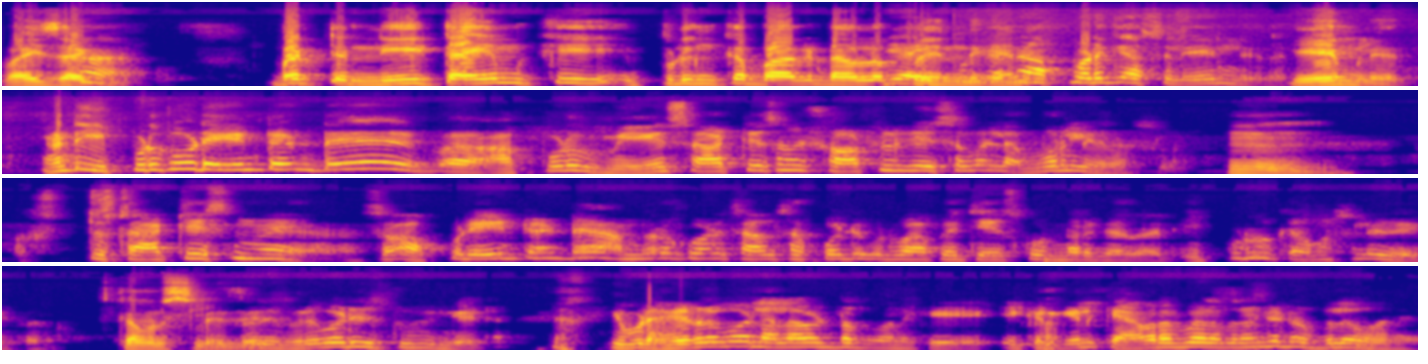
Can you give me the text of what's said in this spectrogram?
వైజాగ్. Ah. బట్ నీ టైం కి ఇప్పుడు ఇంకా బాగా డెవలప్ అయింది కానీ అప్పటికి అసలు ఏం లేదు. ఏం లేదు. అంటే ఇప్పుడు కూడా ఏంటంటే అప్పుడు మేము స్టార్ట్ చేసిన షార్ట్ ఫిల్మ్ చేసే వాళ్ళు ఎవరు లేరు అసలు. మ్, ఫస్ట్ స్టార్ట్ చేసిన సో అప్పుడు ఏంటంటే అందరూ కూడా చాలా సపోర్ట్ ఇప్పుడు బాగా చేసుకుంటున్నారు కదా. ఇప్పుడు కమర్షియలైజ్ అయిపోయింది. Commercialise everybody is doing it ఇప్పుడు హైదరాబాద్ ఎలా ఉంటుంది మనకి? ఇక్కడికి వెళ్ళి కెమెరా పెడతారంటే డబ్బులు ఇవ్వాలి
